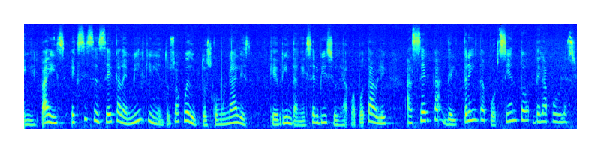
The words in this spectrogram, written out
En el país existen cerca de 1.500 acueductos comunales que brindan el servicio de agua potable a cerca del 30% de la población.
